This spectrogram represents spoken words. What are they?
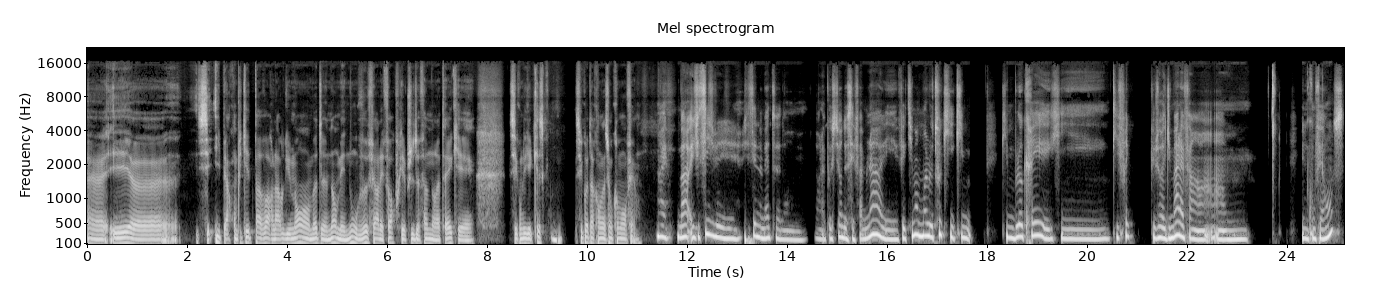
Et euh, c'est hyper compliqué de pas avoir l'argument en mode non mais nous on veut faire l'effort pour qu'il y ait plus de femmes dans la tech et c'est compliqué. Qu'est-ce c'est quoi ta recommandation? Comment on fait? Ouais, bah, si je vais essayer de me mettre dans, la posture de ces femmes-là, et effectivement, moi, le truc qui, qui, me bloquerait et qui, qui ferait que j'aurais du mal à faire un, une conférence,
